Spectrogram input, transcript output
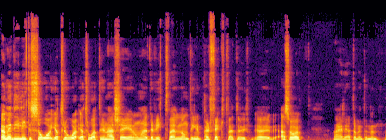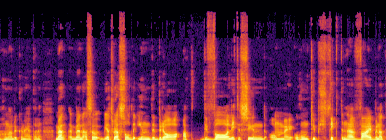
Ja, men det är lite så. Jag tror, jag tror att den här tjejen, om hon heter Ritva eller någonting perfekt, vet du. Eh, alltså, nej det heter hon inte, men hon hade kunnat heta det. Men, men alltså, jag tror jag sålde in det bra, att det var lite synd om mig och hon typ fick den här viben att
